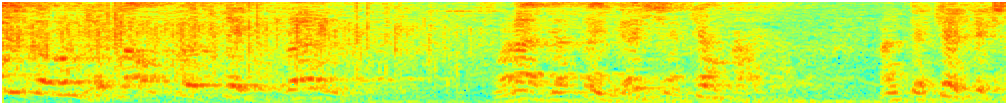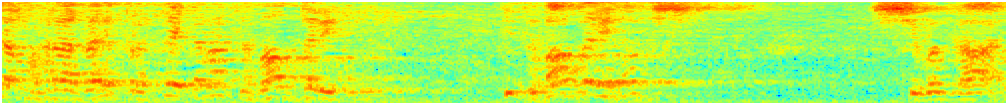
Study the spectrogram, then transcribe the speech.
सामील करून घेतला प्रत्येक जण स्वराज्याचं यश याच्यात आहे आणि त्याच्यापेक्षा महाराजांनी प्रत्येकाला जबाबदारी दिली ही जबाबदारी शिवकाळ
